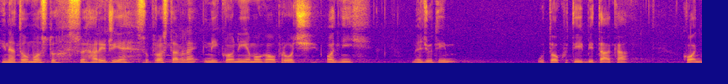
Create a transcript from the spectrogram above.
I na tom mostu su Haridžije suprostavile i niko nije mogao proći od njih. Međutim, u toku tih bitaka, konj,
